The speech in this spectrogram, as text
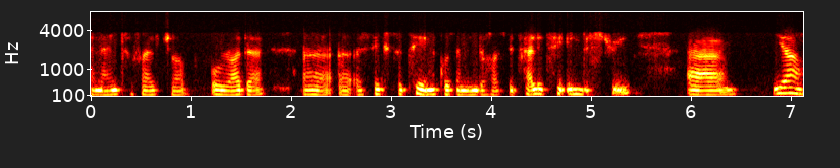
a nine to five job or rather uh, a six to ten because I'm in the hospitality industry. Um, yeah,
